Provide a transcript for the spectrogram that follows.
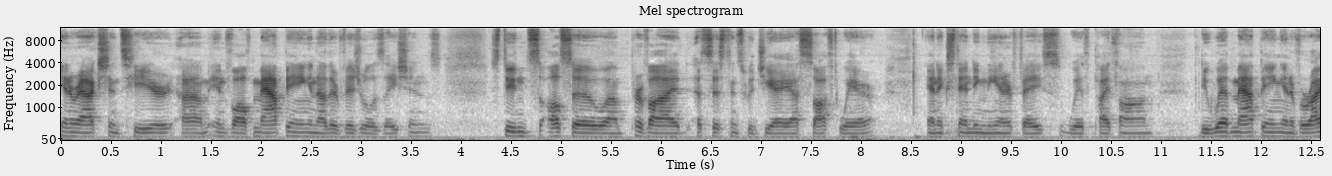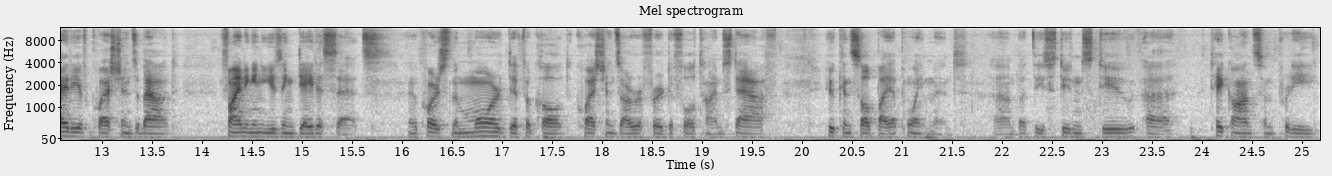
interactions here um, involve mapping and other visualizations. Students also um, provide assistance with GIS software and extending the interface with Python, do web mapping and a variety of questions about finding and using data sets. And of course, the more difficult questions are referred to full-time staff who consult by appointment. Um, but these students do uh, take on some pretty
